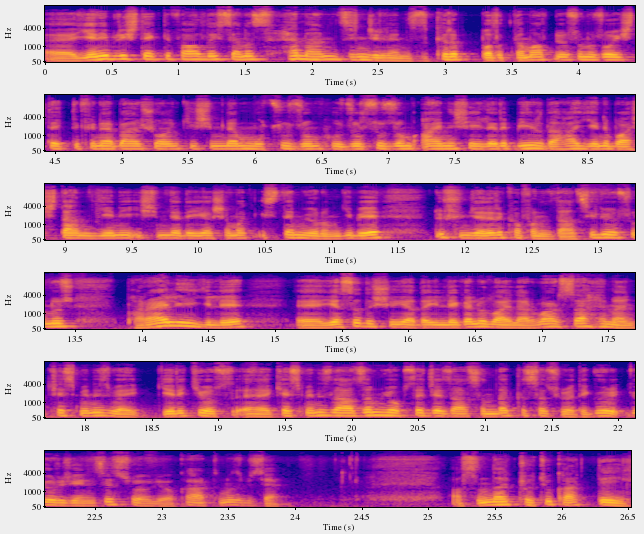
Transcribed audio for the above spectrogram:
Ee, yeni bir iş teklifi aldıysanız hemen zincirlerinizi kırıp balıklama atlıyorsunuz o iş teklifine. Ben şu anki işimde mutsuzum, huzursuzum, aynı şeyleri bir daha yeni baştan yeni işimde de yaşamak istemiyorum gibi düşünceleri kafanızdan siliyorsunuz. Parayla ilgili e, yasa dışı ya da illegal olaylar varsa hemen kesmeniz ve gerekiyor e, kesmeniz lazım yoksa cezasını da kısa sürede gör, göreceğinizi söylüyor kartımız bize. Aslında kötü kart değil.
